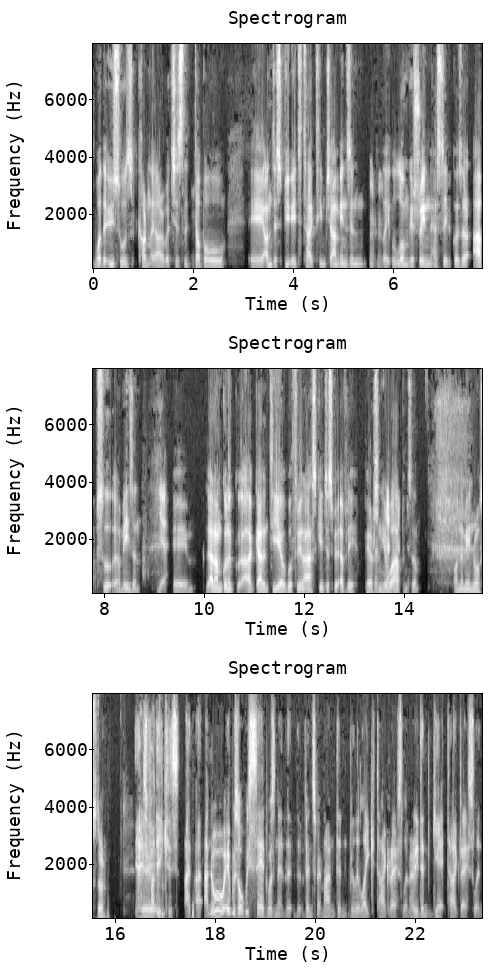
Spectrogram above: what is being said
what the Usos currently are, which is the Mm-hmm. double uh, undisputed tag team champions and Mhm. like the longest reign in history because they're absolutely amazing. Yeah. Um, and I'm gonna, I guarantee I'll go through and ask you just about every person here what happened to them on the main roster. Yeah, it's funny Um, because I, I I know it was always said, wasn't it, that, that Vince McMahon didn't really like tag wrestling or he didn't get tag wrestling.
